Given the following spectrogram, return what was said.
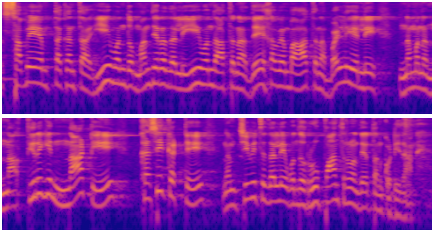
ಸಭೆ ಎಂಬತಕ್ಕಂಥ ಈ ಒಂದು ಮಂದಿರದಲ್ಲಿ, ಈ ಒಂದು ಆತನ ದೇಹವೆಂಬ ಆತನ ಬಳ್ಳಿಯಲ್ಲಿ ನಮ್ಮನ್ನು ನಾ, ತಿರುಗಿ ನಾಟಿ, ಕಸಿ ಕಟ್ಟಿ ನಮ್ಮ ಜೀವಿತದಲ್ಲಿ ಒಂದು ರೂಪಾಂತರವನ್ನು ದೇವರು ತಂದು ಕೊಟ್ಟಿದ್ದಾನೆ.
